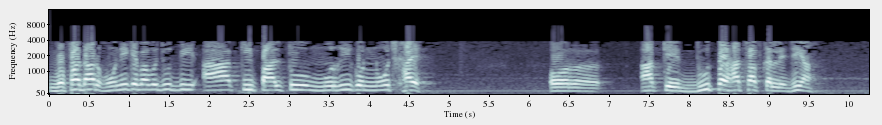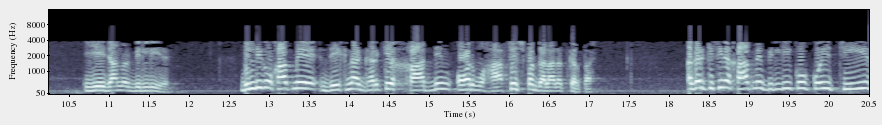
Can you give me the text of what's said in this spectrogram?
وفادار ہونے کے باوجود بھی آپ کی پالتو مرغی کو نوچ کھائے اور آپ کے دودھ پر ہاتھ صاف کر لے۔ جی ہاں یہ جانور بلی ہے۔ بلی کو خواب میں دیکھنا گھر کے خادم اور محافظ پر دلالت کرتا ہے۔ اگر کسی نے خواب میں بلی کو کوئی چیز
